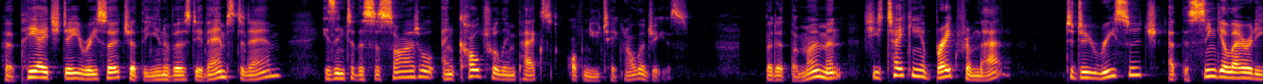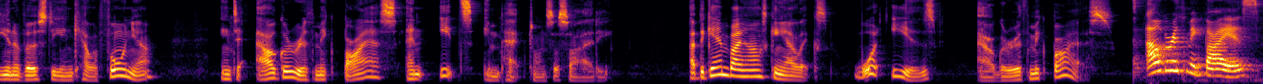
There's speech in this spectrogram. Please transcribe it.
Her PhD research at the University of Amsterdam is into the societal and cultural impacts of new technologies. But at the moment, she's taking a break from that to do research at the Singularity University in California into algorithmic bias and its impact on society. I began by asking Alex, what is algorithmic bias? Algorithmic bias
